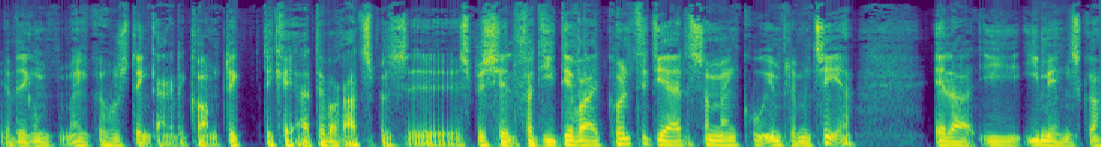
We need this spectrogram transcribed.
Jeg ved ikke, om man kan huske dengang, det kom. Det, det kan jeg. Det var ret spe, øh, specielt, fordi det var et kunstigt hjerte, som man kunne implementere eller i, i mennesker.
